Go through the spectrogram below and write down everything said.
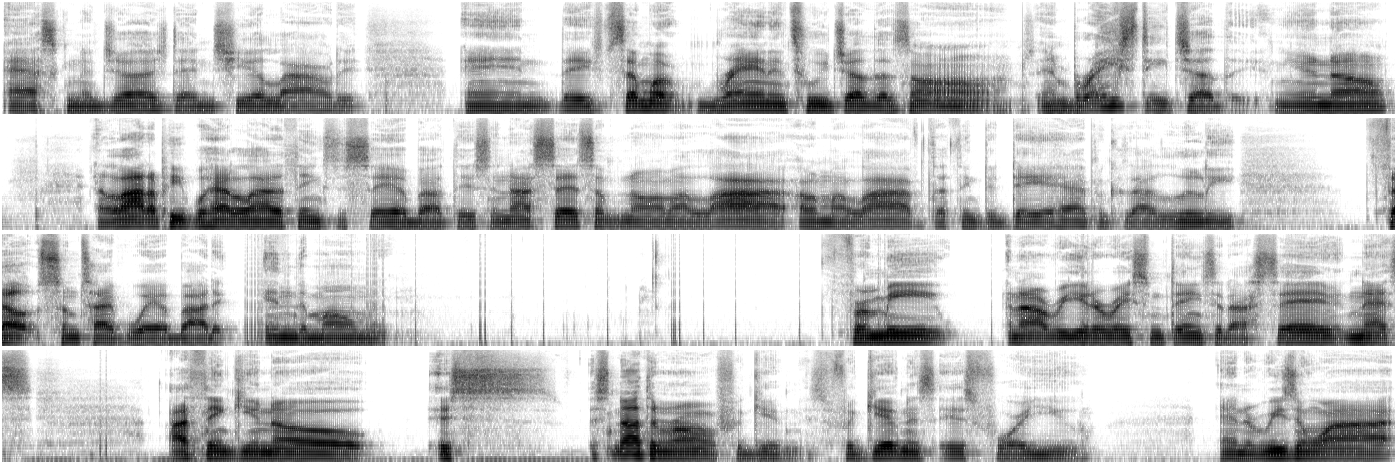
Asking the judge that, and she allowed it. And they somewhat ran into each other's arms, embraced each other, you know? And a lot of people had a lot of things to say about this. And I said something on my live on my live, I think the day it happened, because I literally felt some type of way about it in the moment for me, and I'll reiterate some things that I said, and that's I think, you know, it's it's nothing wrong with forgiveness. Forgiveness is for you. And the reason why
